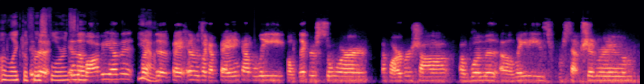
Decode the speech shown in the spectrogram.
on like the first the- floor and in stuff? the lobby of it. Yeah. like the there was like a bank, I believe, a liquor store, a barber shop, a woman, a ladies' reception room.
